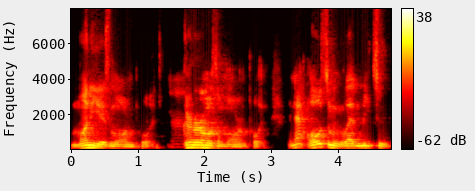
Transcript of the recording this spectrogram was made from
money is more important. Mm. Girls are more important. And that ultimately led me to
